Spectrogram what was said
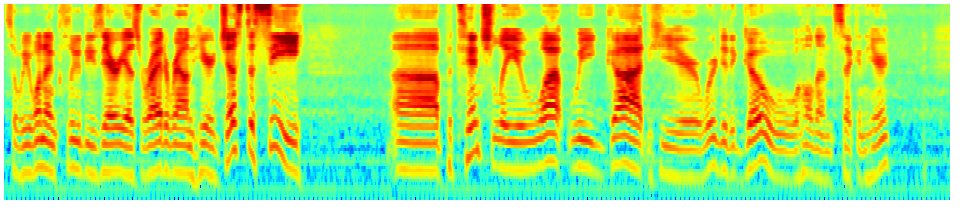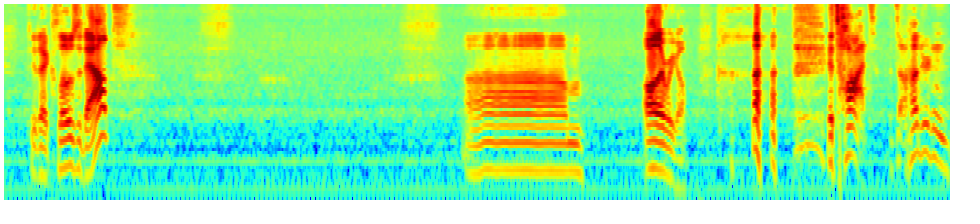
So we want to include these areas right around here just to see uh, potentially what we got here. Where did it go? Hold on a second here. Did I close it out? Um, oh, there we go. it's hot. It's 100 and,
